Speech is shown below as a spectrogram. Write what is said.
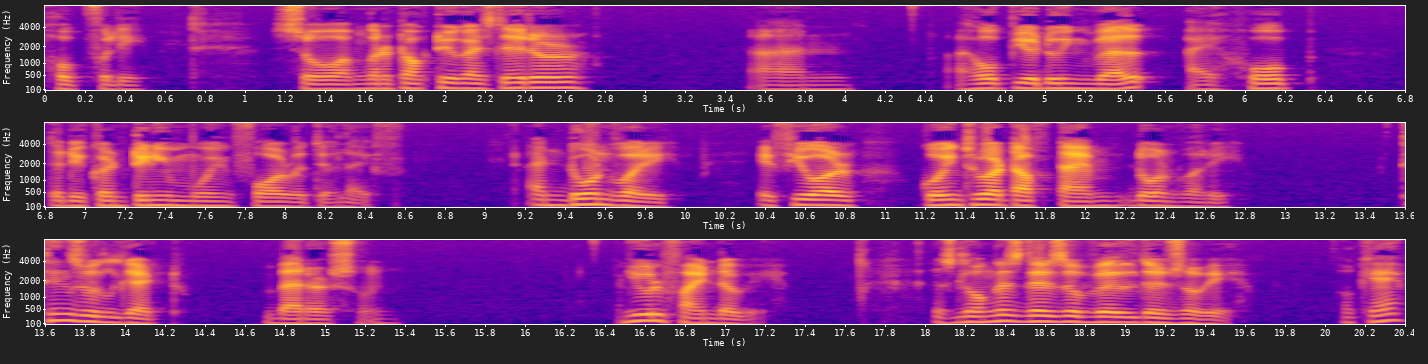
Hopefully. So I'm gonna talk to you guys later and I hope you're doing well. I hope that you continue moving forward with your life. And don't worry. If you are going through a tough time, don't worry. Things will get better soon. You will find a way. As long as there's a will, there's a way. Okay?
